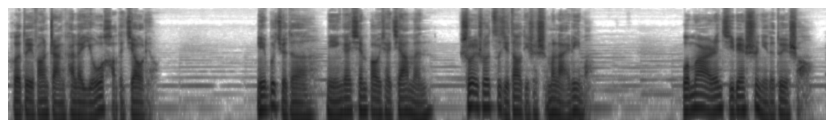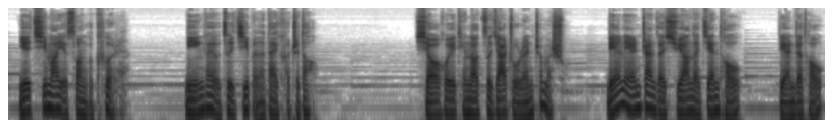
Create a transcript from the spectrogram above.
和对方展开了友好的交流。你不觉得你应该先报一下家门，说一说自己到底是什么来历吗？我们二人即便是你的对手，也起码也算个客人，你应该有最基本的待客之道。小辉听到自家主人这么说，连连站在徐阳的肩头，点着头，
